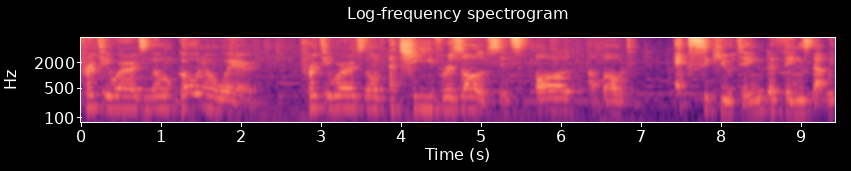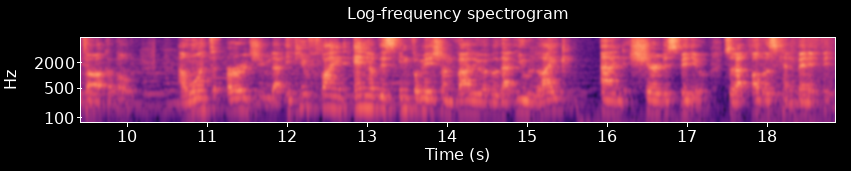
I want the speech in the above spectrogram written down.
Pretty words don't go nowhere. Pretty words don't achieve results. It's all about executing the things that we talk about. I want to urge you that if you find any of this information valuable that you like and share this video so that others can benefit.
